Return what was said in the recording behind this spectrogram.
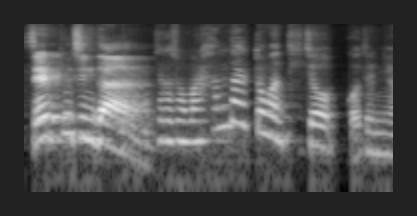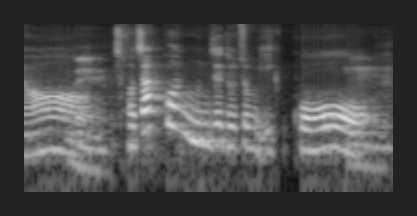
셀프 진단 제가 정말 한 달 동안 뒤졌거든요. 네. 저작권 문제도 좀 있고 음.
